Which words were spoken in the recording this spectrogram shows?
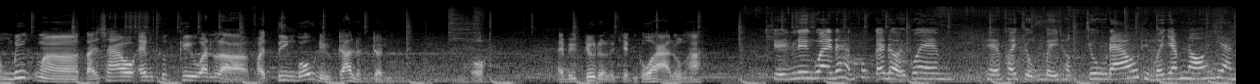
không biết mà tại sao em cứ kêu anh là phải tuyên bố điều tra lịch trình. Ủa, Em biết trước được lịch trình của Hà luôn hả? Chuyện liên quan đến hạnh phúc cả đời của em Thì em phải chuẩn bị thật chu đáo thì mới dám nói với anh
